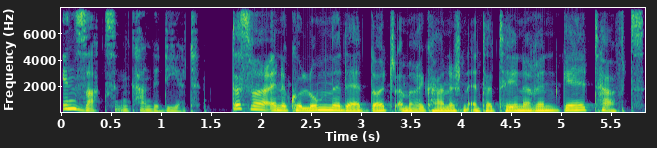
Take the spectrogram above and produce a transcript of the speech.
in Sachsen kandidiert. Das war eine Kolumne der deutsch-amerikanischen Entertainerin Gail Tufts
